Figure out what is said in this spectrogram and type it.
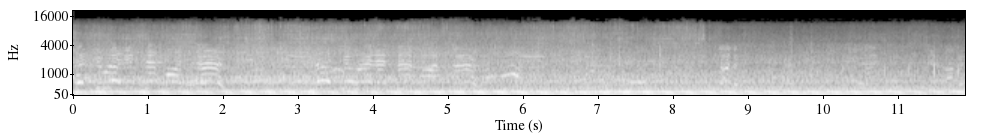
The two-headed tent monster. The two-headed tent monster. Stop it. Stop it.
